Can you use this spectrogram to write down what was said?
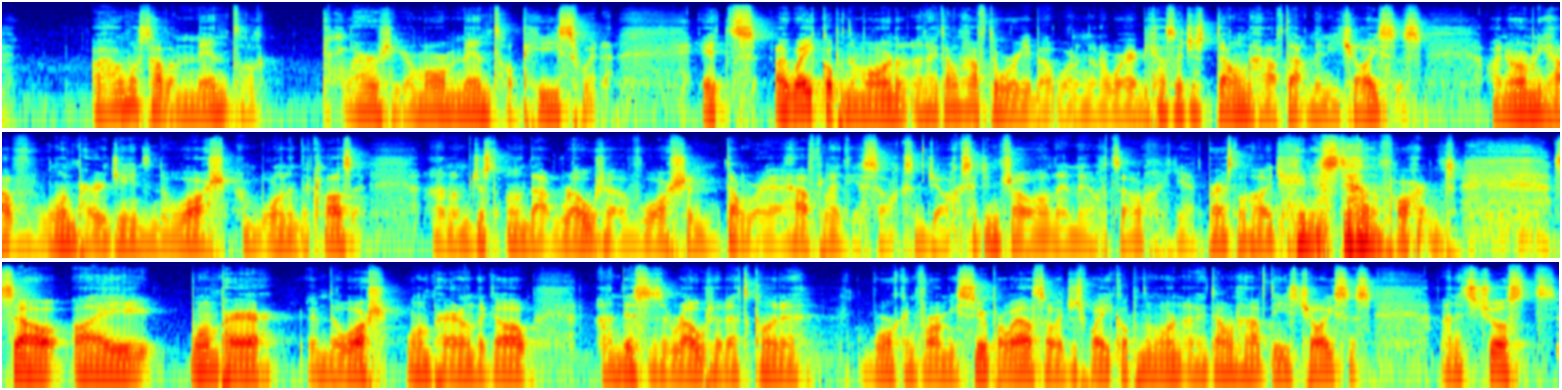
I almost have a mental clarity or more mental peace with it. It's I wake up in the morning and I don't have to worry about what I'm going to wear because I just don't have that many choices. I normally have one pair of jeans in the wash and one in the closet. And I'm just on that rota of washing. Don't worry, I have plenty of socks and jocks. I didn't throw all them out. So yeah, personal hygiene is still important. So I one pair in the wash, one pair on the go. And this is a rota that's kind of working for me super well. So I just wake up in the morning and I don't have these choices. And it's just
